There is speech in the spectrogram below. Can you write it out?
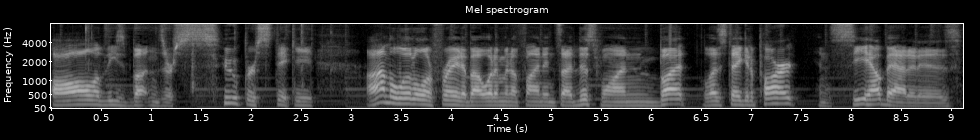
all of these buttons are super sticky. I'm a little afraid about what I'm gonna find inside this one, but let's take it apart and see how bad it is.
